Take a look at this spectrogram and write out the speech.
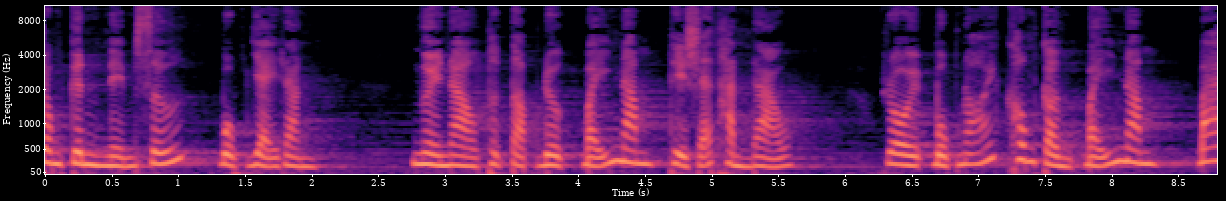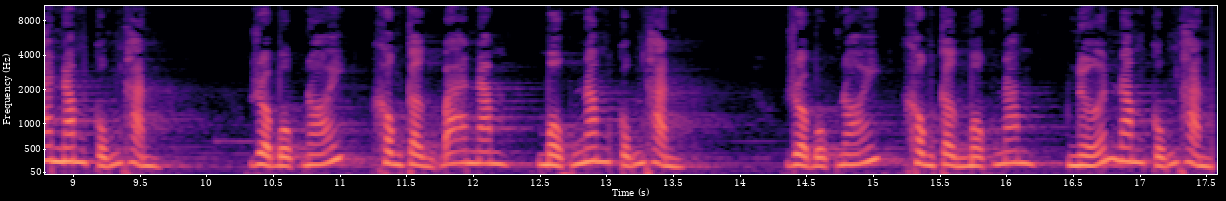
Trong kinh niệm xứ, Bụt dạy rằng người nào thực tập được 7 năm thì sẽ thành đạo. Rồi Bụt nói không cần 7 năm, 3 năm cũng thành. Rồi Bụt nói không cần 3 năm, 1 năm cũng thành. Rồi Bụt nói không cần 1 năm, nửa năm cũng thành.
